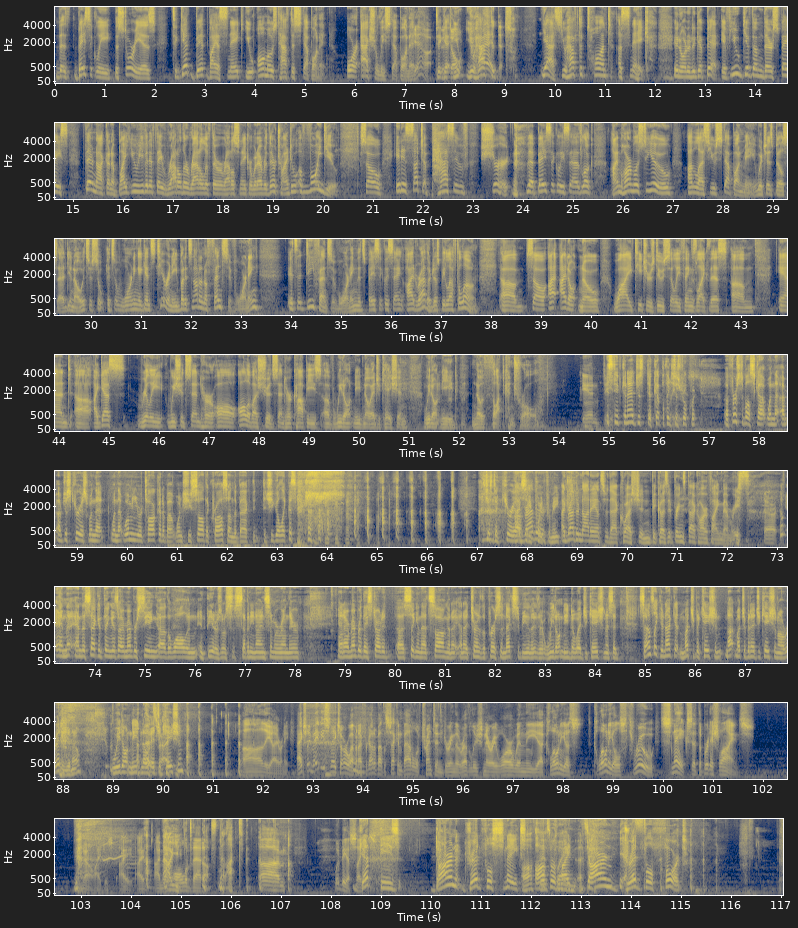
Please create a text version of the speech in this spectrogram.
the, basically the story is to get bit by a snake, you almost have to step on it, or actually step on it. Yeah, To uh, get don't you, you have to. tread. Yes, you have to taunt a snake in order to get bit. If you give them their space, they're not going to bite you, even if they rattle their rattle, if they're a rattlesnake or whatever. They're trying to avoid you. So it is such a passive shirt that basically says, look, I'm harmless to you unless you step on me, which, as Bill said, you know, it's just a, it's a warning against tyranny, but it's not an offensive warning. It's a defensive warning that's basically saying, I'd rather just be left alone. Um, so I, I don't know why teachers do silly things like this. Um, and uh, I guess really we should send her all, all of us should send her copies of We Don't Need No Education, We Don't Need No Thought Control. indeed. Hey, Steve, can I add just a couple things, just real quick? Uh, first of all, Scott, when that, I'm, I'm just curious when that when that woman you were talking about when she saw the cross on the back, did, did she go like this? it's just a curiosity point for me. I'd rather not answer that question because it brings back horrifying memories. And the, and the second thing is, I remember seeing uh, the wall in, in theaters. It was '79, somewhere around there. And I remember they started uh, singing that song, and I and I turned to the person next to me, and I said, "We don't need no education." I said, "Sounds like you're not getting much vacation, not much of an education already. You know, we don't need no education." Ah, the irony. Actually, maybe snakes are a weapon. I forgot about the Second Battle of Trenton during the Revolutionary War when the uh, colonials, colonials threw snakes at the British lines. No, I just I I, I made all of that up. It's not. Um, would be a sight. Get these darn dreadful snakes Off off, this of my. That's- darn Yes. dreadful fort.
